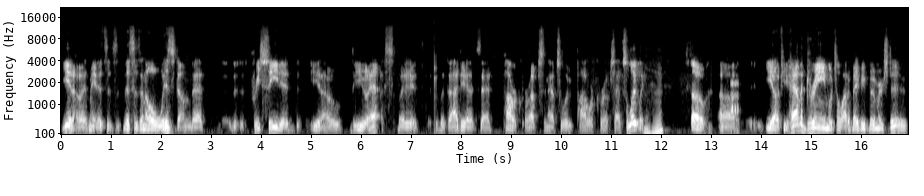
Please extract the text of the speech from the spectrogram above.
you know, I mean, this is this is an old wisdom that preceded, you know, the U.S. But it, but the idea is that power corrupts, and absolute power corrupts absolutely. Mhm. So, uh, you know, if you have a dream, which a lot of baby boomers do,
